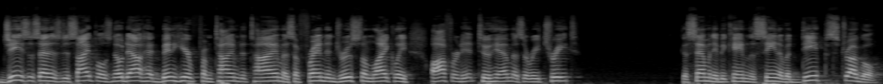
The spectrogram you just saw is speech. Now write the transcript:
Jesus and his disciples no doubt had been here from time to time as a friend in Jerusalem likely offered it to him as a retreat. Gethsemane became the scene of a deep struggle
